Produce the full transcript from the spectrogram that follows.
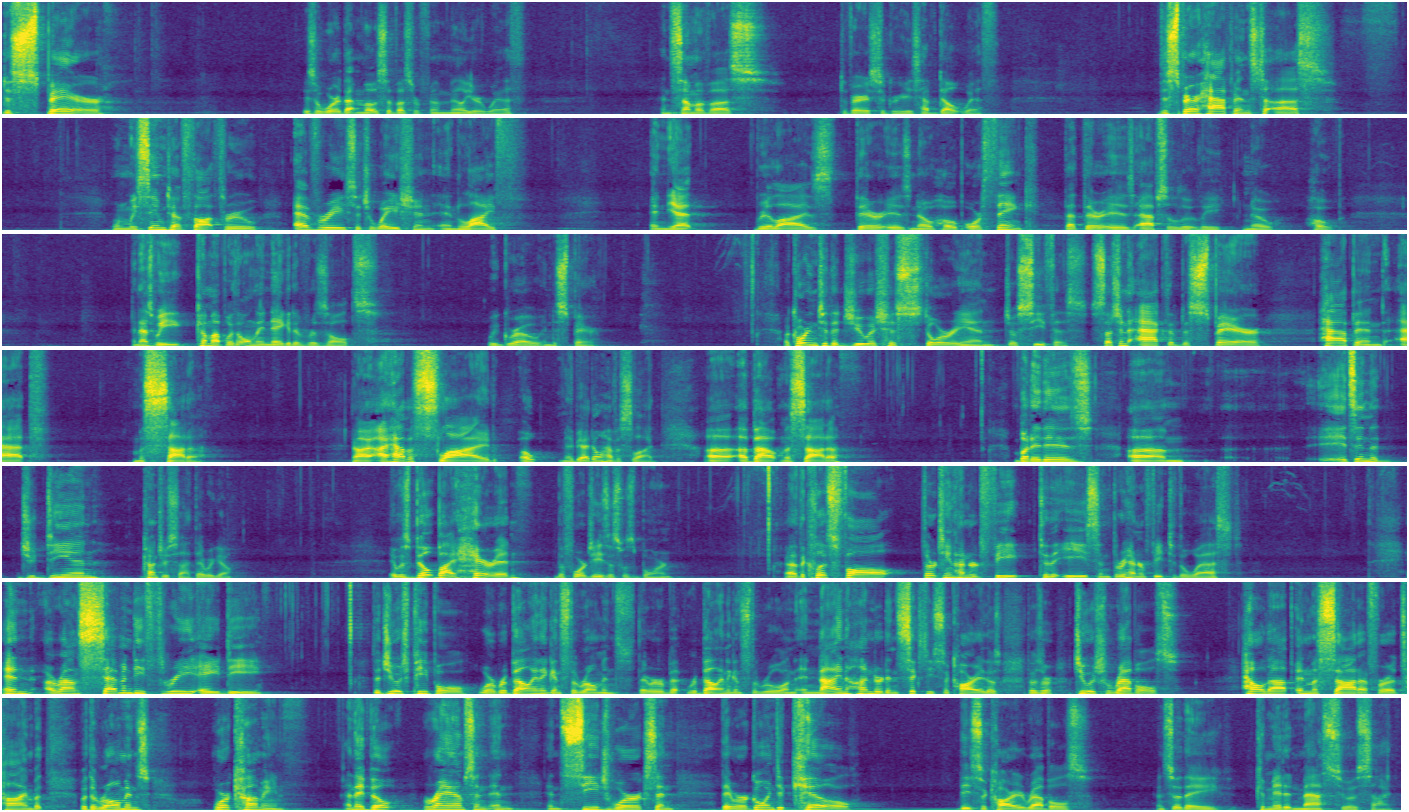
Despair is a word that most of us are familiar with, and some of us, to various degrees, have dealt with. Despair happens to us when we seem to have thought through every situation in life and yet realize there is no hope or think that there is absolutely no hope. And as we come up with only negative results, we grow in despair. According to the Jewish historian Josephus, such an act of despair happened at Masada. Now, I have a slide. Oh, maybe I don't have a slide uh, about Masada, but it is um, it's in the Judean countryside. There we go. It was built by Herod before Jesus was born. Uh, the cliffs fall 1,300 feet to the east and 300 feet to the west. And around 73 AD, the Jewish people were rebelling against the Romans. They were rebe- rebelling against the rule. And, and 960 Sicarii, those, those are Jewish rebels, held up in Masada for a time. But, but the Romans were coming, and they built ramps and, and, and siege works, and they were going to kill these Sicarii rebels. And so they committed mass suicide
